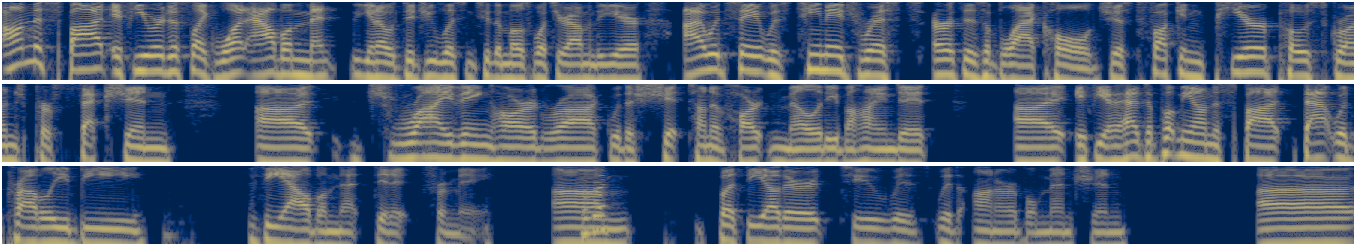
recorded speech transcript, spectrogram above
On the spot, if you were just like, what album meant, you know, did you listen to the most? What's your album of the year? I would say it was Teenage Wrists, Earth is a Black Hole. Just fucking pure post grunge perfection. Uh, driving hard rock with a shit ton of heart and melody behind it. Uh, if you had to put me on the spot, that would probably be the album that did it for me. Um, but the other two with with honorable mention. Uh,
